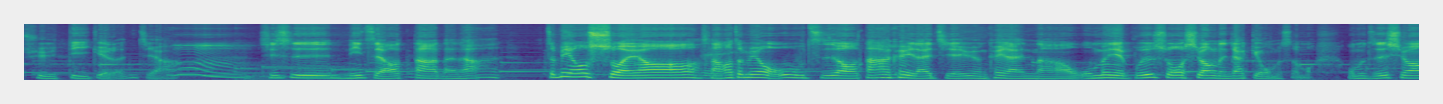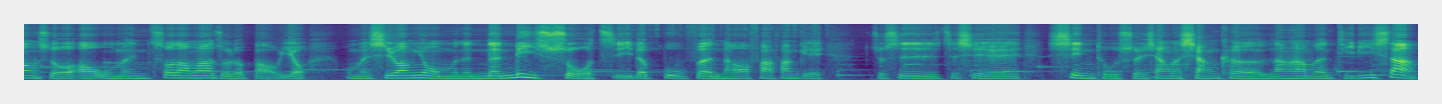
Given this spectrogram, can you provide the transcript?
去递给人家。嗯，其实你只要大胆啊，这边有水哦、喔，然后这边有物资哦、喔，大家可以来结缘，可以来拿。我们也不是说希望人家给我们什么，我们只是希望说哦，我们受到妈祖的保佑，我们希望用我们的能力所及的部分，然后发放给。就是这些信徒水乡的香客，让他们体力上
